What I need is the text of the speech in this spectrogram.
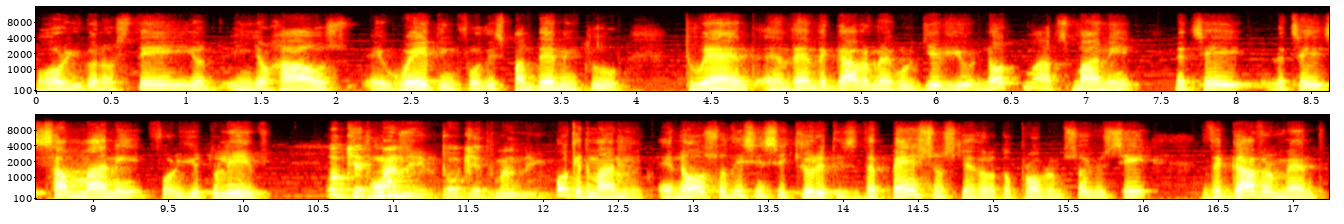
or you're going to stay in your house uh, waiting for this pandemic to, to end, and then the government will give you not much money, let's say, let's say some money for you to live. Pocket money, pocket money. Pocket money. And also these insecurities. The pensions have a lot of problems. So you see, the government,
